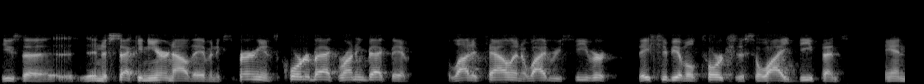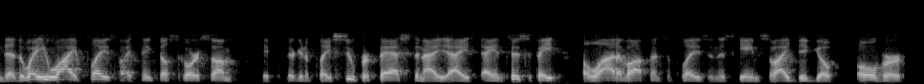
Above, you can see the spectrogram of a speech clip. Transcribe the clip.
He's uh, in the second year now. They have an experienced quarterback, running back. They have a lot of talent, a wide receiver. They should be able to torch this Hawaii defense. And uh, the way Hawaii plays, I think they'll score some. They're going to play super fast, and I, I, I anticipate a lot of offensive plays in this game. So I did go over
